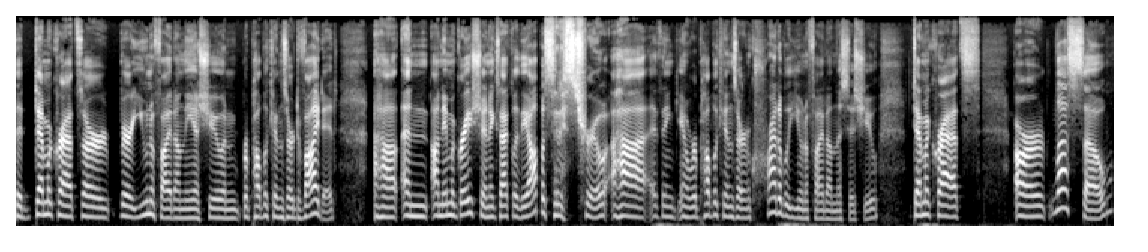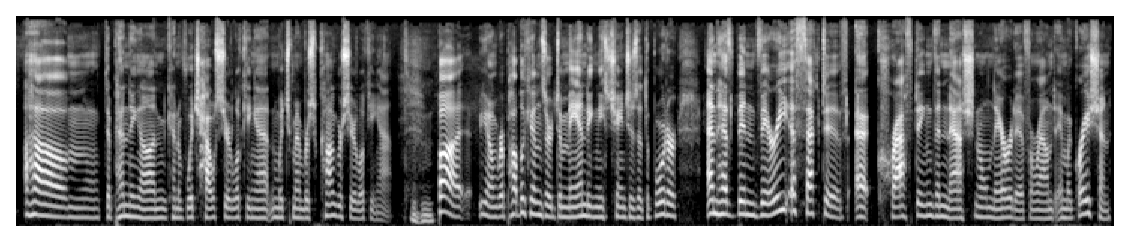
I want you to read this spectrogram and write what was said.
that Democrats are very unified on the issue and Republicans are divided. Uh, and on immigration, exactly the opposite is true. Uh, I think you know Republicans are incredibly unified on this issue. Democrats are less so, um, depending on kind of which house you're looking at and which members of Congress you're looking at. Mm-hmm. But, you know, Republicans are demanding these changes at the border and have been very effective at crafting the national narrative around immigration.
